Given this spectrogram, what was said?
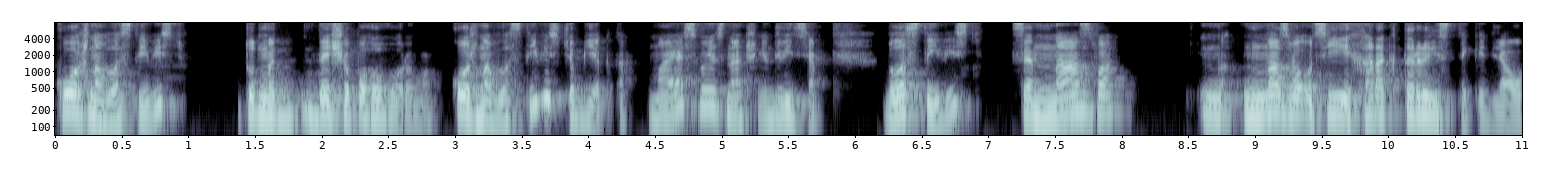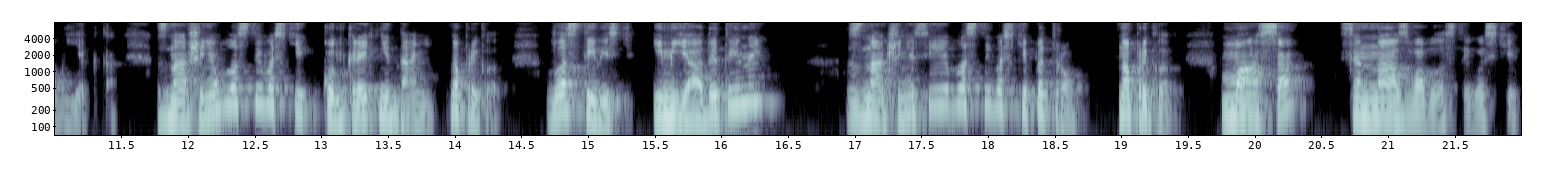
кожна властивість, тут ми дещо поговоримо. Кожна властивість об'єкта має своє значення. Дивіться, властивість це назва, назва оцієї характеристики для об'єкта. Значення властивості конкретні дані. Наприклад, властивість ім'я дитини, значення цієї властивості Петро. Наприклад, маса це назва властивості.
